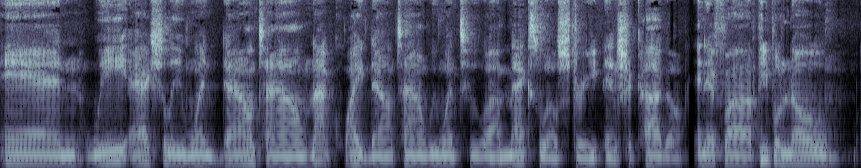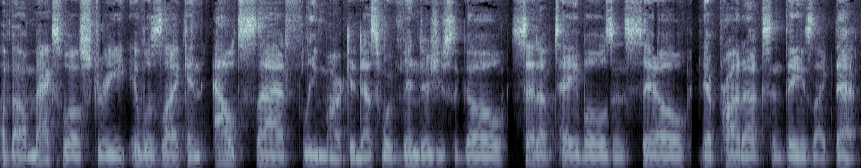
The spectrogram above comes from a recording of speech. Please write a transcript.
and we actually went downtown, not quite downtown. We went to uh, Maxwell Street in Chicago. And if uh, people know about Maxwell Street, it was like an outside flea market. That's where vendors used to go set up tables and sell their products and things like that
